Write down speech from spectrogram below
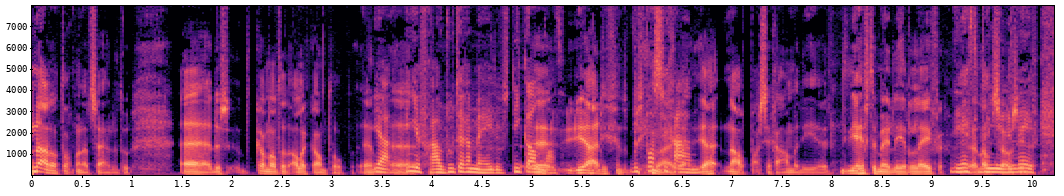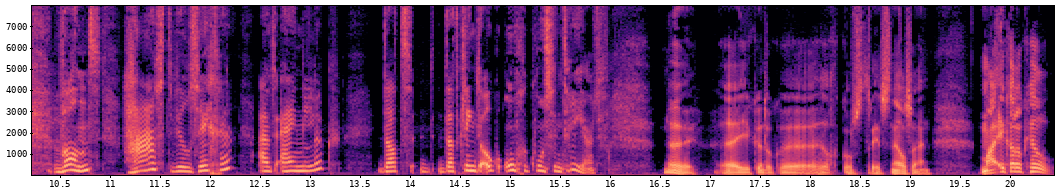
nou, dan toch maar naar het zuiden toe. Eh, dus het kan altijd alle kanten op. En, ja, eh, en je vrouw doet er aan mee, dus die kan eh, dat. ja, die vindt het Die past zich aan. Ja, nou, pas zich aan, maar die, die heeft ermee leren leven. Die heeft je zo leven. Want haast wil zeggen, uiteindelijk... Dat, dat klinkt ook ongeconcentreerd. Nee, je kunt ook heel geconcentreerd snel zijn. Maar ik kan ook heel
